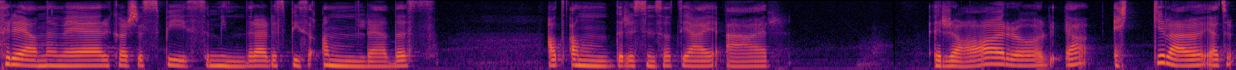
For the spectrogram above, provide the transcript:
trene mer, kanskje spise mindre eller spise annerledes. At andre syns at jeg er rar og Ja, ekkel er jo Jeg tror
